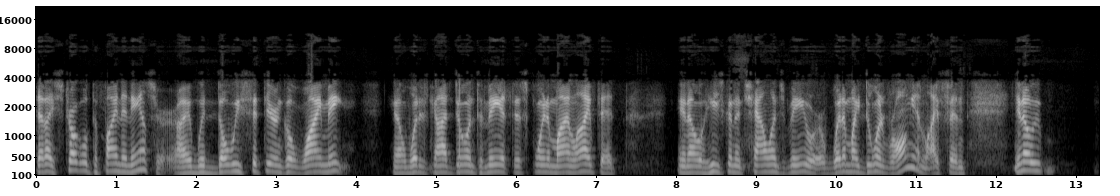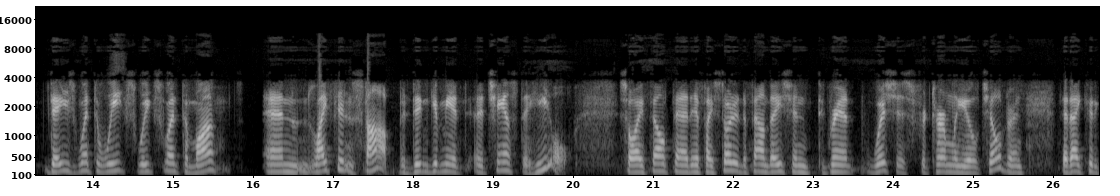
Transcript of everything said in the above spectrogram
that I struggled to find an answer. I would always sit there and go, why me? You know, what is God doing to me at this point in my life that, you know, he's going to challenge me or what am I doing wrong in life? And, you know, days went to weeks, weeks went to months, and life didn't stop. It didn't give me a, a chance to heal. So I felt that if I started a foundation to grant wishes for terminally ill children, that I could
